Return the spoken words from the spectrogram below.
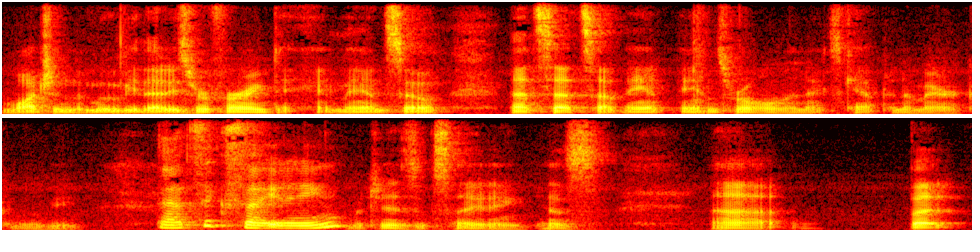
watching the movie that he's referring to Ant Man. So that sets up Ant Man's role in the next Captain America movie, That's exciting. which is exciting. Yes, uh, but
